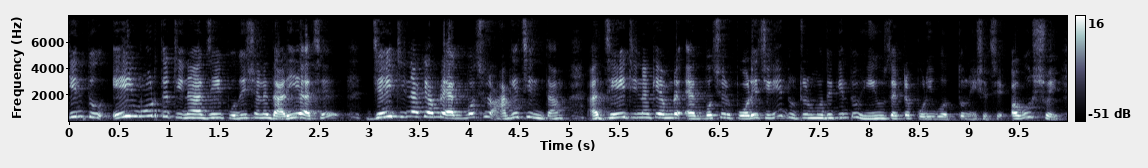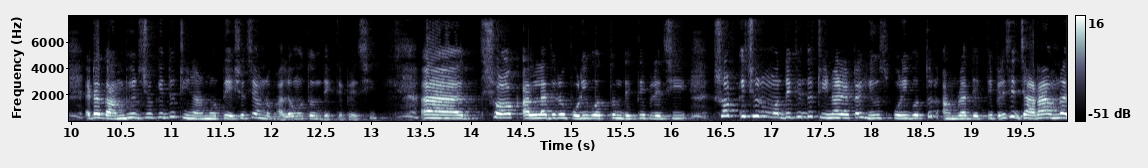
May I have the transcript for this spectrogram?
কিন্তু এই মুহূর্তে টিনা যেই পজিশনে দাঁড়িয়ে আছে, যেই টিনাকে আমরা এক বছর আগে চিনতাম আর যেই টিনাকে আমরা এক বছর পরে চিনি, দুটোর মধ্যে কিন্তু হিউজ একটা পরিবর্তন এসেছে। অবশ্যই, একটা গাম্ভীর্য কিন্তু টিনার মধ্যে এসেছে, আমরা ভালো মতন দেখতে পেয়েছি। শখ, আহ্লাদেরও পরিবর্তন দেখতে পেরেছি। সব কিছুর মধ্যে কিন্তু টিনার একটা হিউজ পরিবর্তন আমরা দেখতে পেরেছি, যারা আমরা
